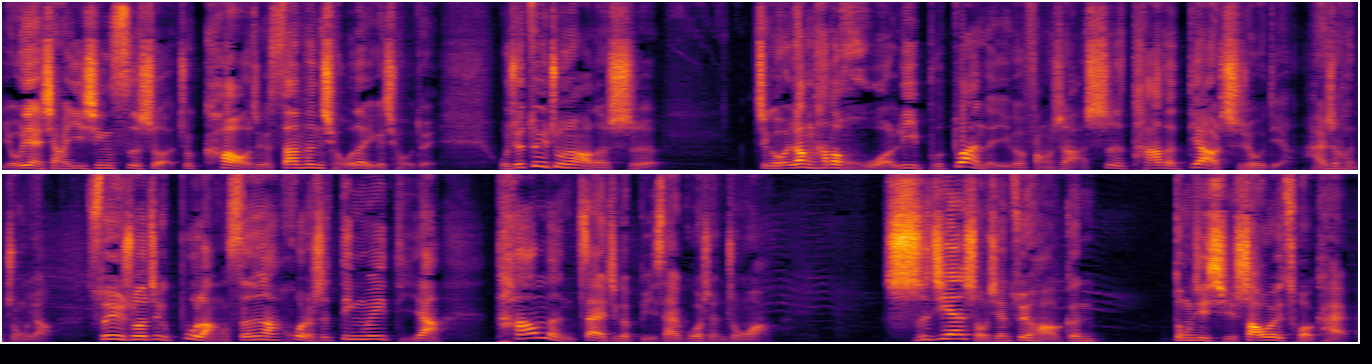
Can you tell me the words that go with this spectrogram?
有点像一心四射，就靠这个三分球的一个球队。我觉得最重要的是，这个让他的火力不断的一个方式啊，是他的第二持球点还是很重要。所以说，这个布朗森啊，或者是丁威迪啊，他们在这个比赛过程中啊，时间首先最好跟东契奇稍微错开，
